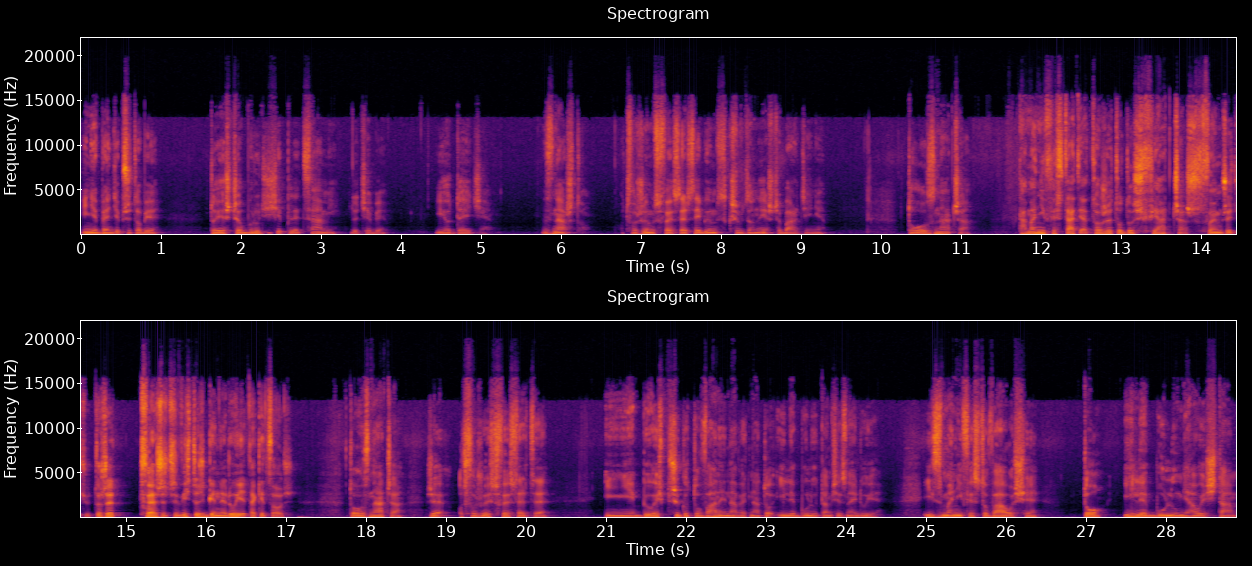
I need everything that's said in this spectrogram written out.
i nie będzie przy tobie, to jeszcze obróci się plecami do ciebie i odejdzie. Znasz to. Otworzyłem swoje serce i byłem skrzywdzony jeszcze bardziej, nie? To oznacza, Ta manifestacja, to, że to doświadczasz w swoim życiu, to, że twoja rzeczywistość generuje takie coś, to oznacza, że otworzyłeś swoje serce i nie byłeś przygotowany nawet na to, ile bólu tam się znajduje. I zmanifestowało się to, ile bólu miałeś tam.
